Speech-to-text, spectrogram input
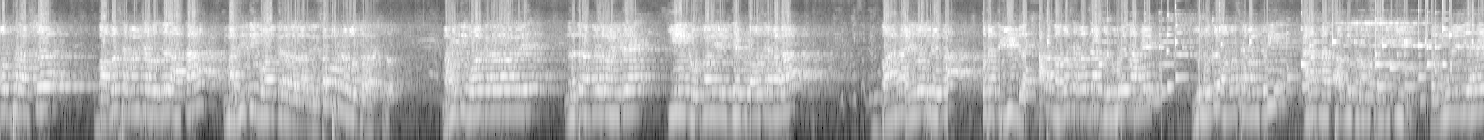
बौद्ध राष्ट्र बाबासाहेबांच्या बद्दल आता माहिती गोळा करायला लागले. संपूर्ण बौद्ध राष्ट्र. माहिती गोळा करायला लागले. नंतर आपल्याला माहीत आहे की उस्मानिया विद्यापीठ बाबासाहेबाला बारा जानेवारी आता बाबासाहेबांचा जन्मलेला आहे बाबासाहेबांकडे जन्मलेली आहे.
